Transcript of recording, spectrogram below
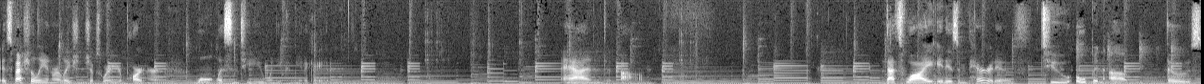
Especially in relationships where your partner won't listen to you when you communicate. And um, that's why it is imperative to open up those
